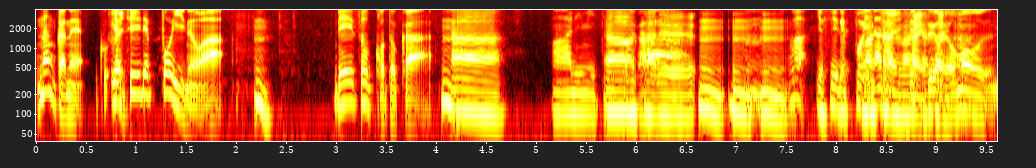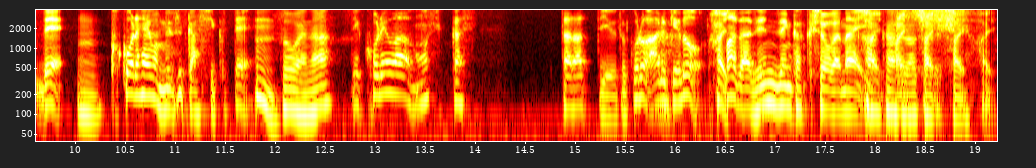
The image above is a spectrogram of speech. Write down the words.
なんかねこうはい。吉出っぽいのはうん。冷蔵庫とかうん。あ回り道とか。かる。うんうんうん。は吉出っぽいなってすごい思うんでうん。ここら辺は難しくて、うん。そうやな。でこれはもしかしたらっていうところはあるけど、はい。まだ全然確証がない、はいはいはいはいはい。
